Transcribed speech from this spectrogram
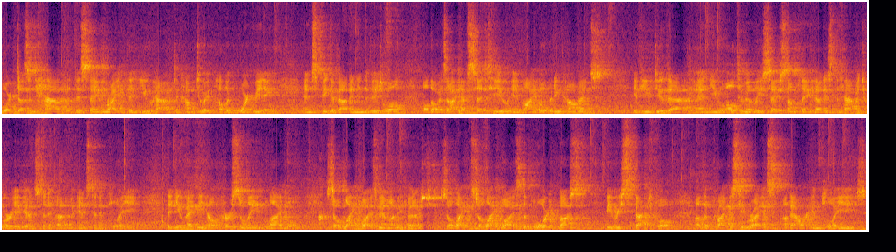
board doesn't have the same right that you have to come to a public board meeting and speak about an individual, although as I have said to you in my opening comments, if you do that and you ultimately say something that is defamatory against an, uh, against an employee, then you may be held personally liable. So likewise, ma'am, let me finish. So, like, so likewise, the board must be respectful of the privacy rights of our employees.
